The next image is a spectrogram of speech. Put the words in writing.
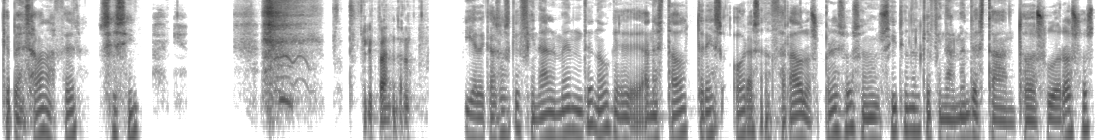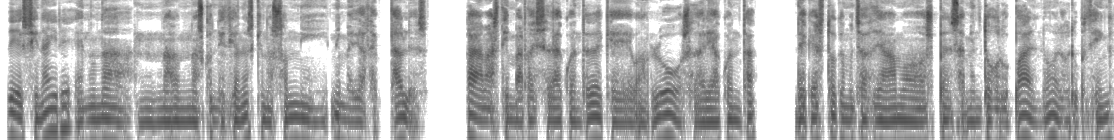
que pensaban hacer. Sí, sí. Estoy flipándolo. Y el caso es que finalmente, ¿no? Que han estado tres horas encerrados los presos en un sitio en el que finalmente están todos sudorosos, de, sin aire, en una, una- unas condiciones que no son ni, ni medio aceptables. Además, Tim Barday se da cuenta de que, bueno, luego se daría cuenta de que esto que muchas veces llamamos pensamiento grupal, ¿no? El groupthink,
